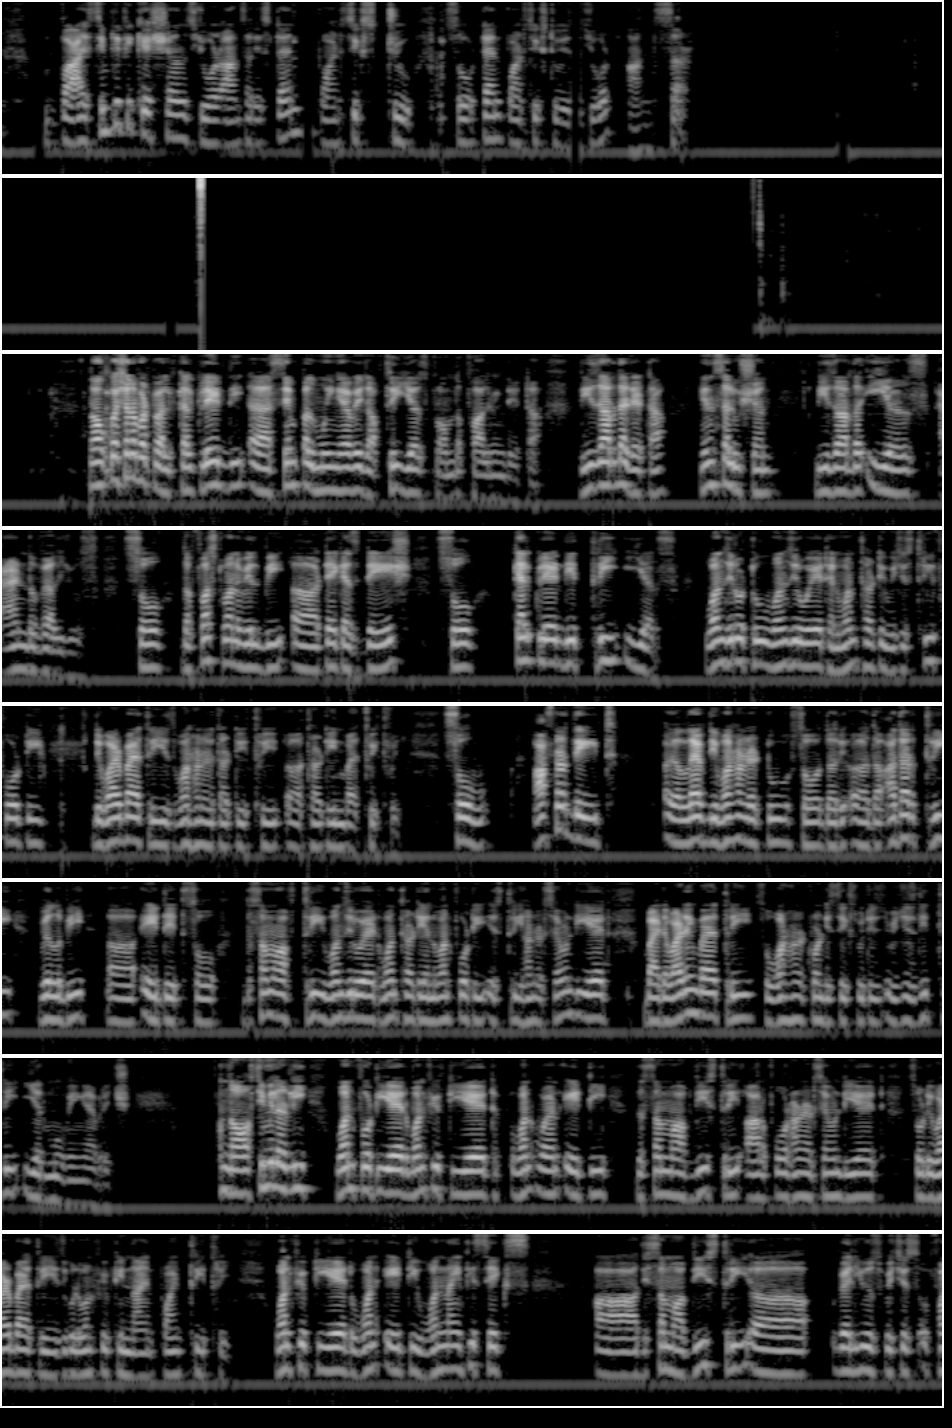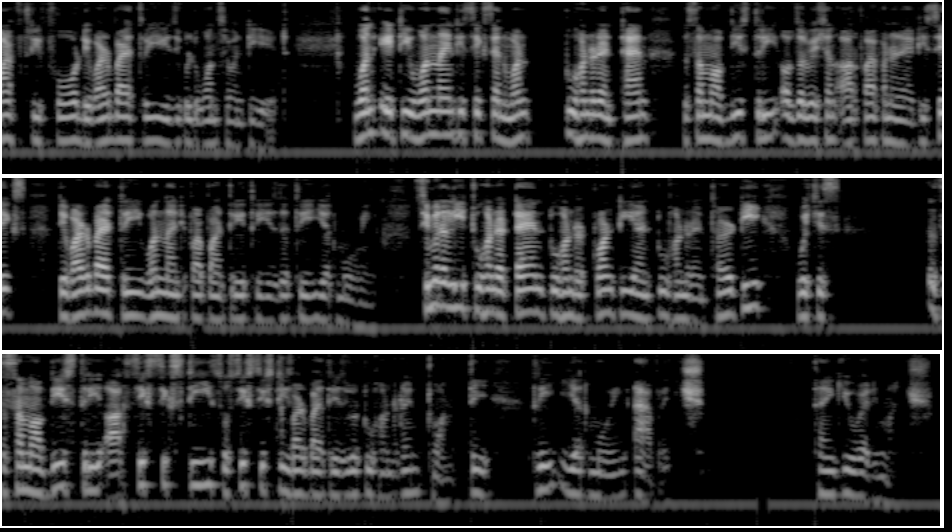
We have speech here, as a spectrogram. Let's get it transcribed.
by simplifications your answer is 10.62 so 10.62 is your answer Now question number 12. Calculate the uh, simple moving average of 3 years from the following data. These are the data in solution. These are the years and the values. So the first one will be uh, take as dash. So calculate the 3 years. 102, 108 and 130 which is 340 divided by 3 is 133 uh, 13 by 33. So after that uh, left the 102 so the uh, the other three will be uh, added so the sum of 3 108 130 and 140 is 378 by dividing by 3 so 126 which is which is the 3 year moving average. Now similarly 148 158 180 the sum of these three are 478 so divided by 3 is equal to 159.33 158 180 196 uh, the sum of these three uh, values which is 534 divided by 3 is equal to 178 180 196 and 1 210 the sum of these three observations are 586 divided by 3 195.33 is the three year moving. Similarly 210 220 and 230 which is the sum of these three are 660 so 660 divided by 3 is 220 three year moving average. Thank you very much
